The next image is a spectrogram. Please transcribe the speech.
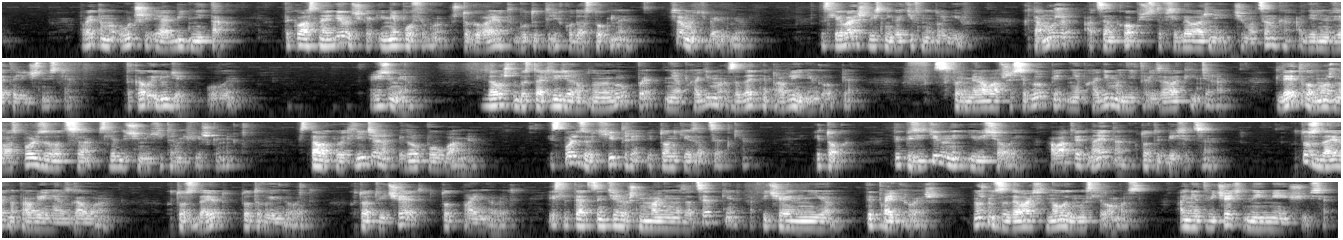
Поэтому лучше и обиднее так. Ты классная девочка, и мне пофигу, что говорят, будто ты легко доступная. Все равно тебя люблю. Ты сливаешь весь негатив на других. К тому же оценка общества всегда важнее, чем оценка отдельно взятой личности. Таковы люди, увы. Резюме. Для того, чтобы стать лидером в новой группе, необходимо задать направление группе. В сформировавшейся группе необходимо нейтрализовать лидера. Для этого можно воспользоваться следующими хитрыми фишками. Сталкивать лидера и группу лбами. Использовать хитрые и тонкие зацепки. Итог. Ты позитивный и веселый, а в ответ на это кто-то бесится. Кто задает направление разговора? Кто задает, тот и выигрывает. Кто отвечает, тот проигрывает. Если ты акцентируешь внимание на зацепке, отвечая на нее, ты проигрываешь. Нужно задавать новый мыслеобраз, а не отвечать на имеющиеся.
